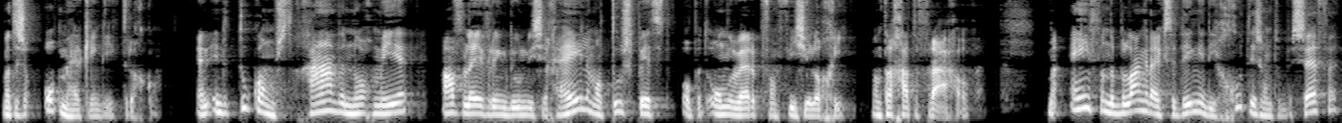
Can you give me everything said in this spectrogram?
maar het is een opmerking die ik terugkom. En in de toekomst gaan we nog meer afleveringen doen die zich helemaal toespitst op het onderwerp van fysiologie. Want daar gaat de vraag over. Maar een van de belangrijkste dingen die goed is om te beseffen,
